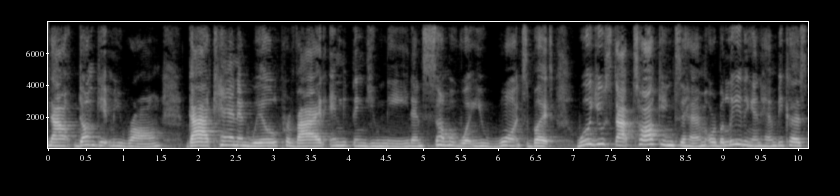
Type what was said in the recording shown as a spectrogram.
Now, don't get me wrong. God can and will provide anything you need and some of what you want, but will you stop talking to Him or believing in Him because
